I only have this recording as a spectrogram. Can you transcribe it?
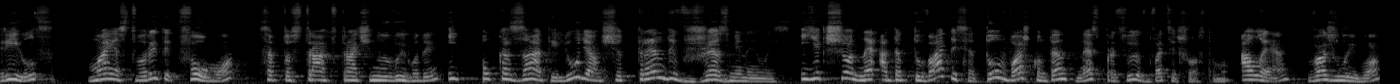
Reels має створити ФОМО, Себто страх втраченої вигоди, і показати людям, що тренди вже змінились. І якщо не адаптуватися, то ваш контент не спрацює в 26-му. Але важливо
